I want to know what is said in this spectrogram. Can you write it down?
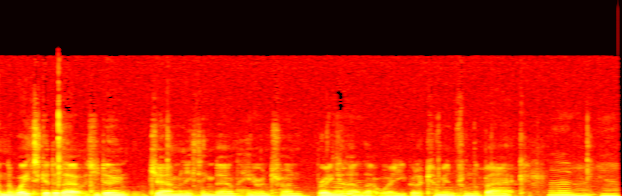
And the way to get it out is you don't jam anything down here and try and break no. it out that way. You've got to come in from the back. Oh, right, yeah.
